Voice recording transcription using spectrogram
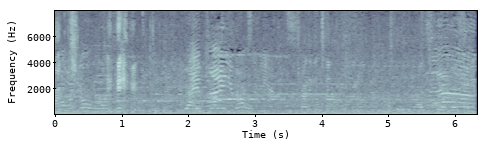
work with you. I admire your perseverance. Try to get 10 people.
